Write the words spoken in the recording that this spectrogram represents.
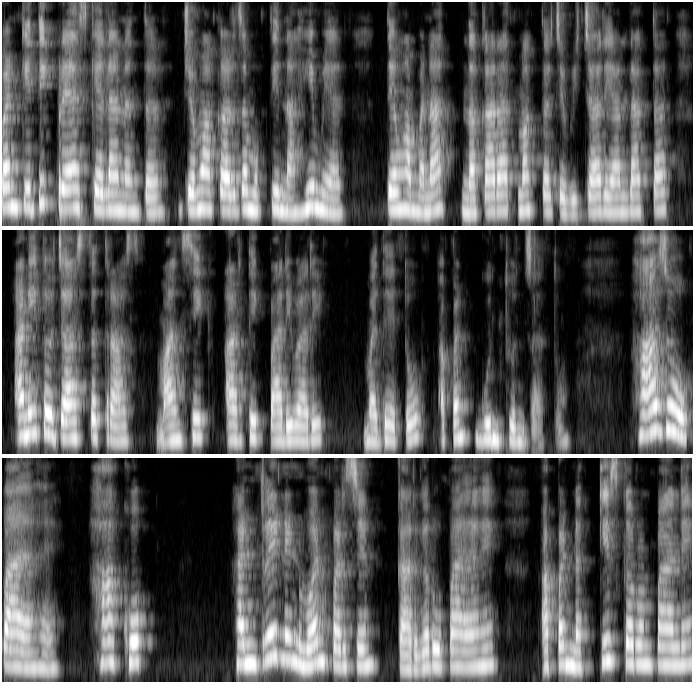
पण कितीक प्रयास केल्यानंतर जेव्हा कर्जमुक्ती नाही मिळत तेव्हा मनात नकारात्मकतेचे विचार यायला लागतात आणि तो जास्त त्रास मानसिक आर्थिक पारिवारिकमध्ये तो आपण गुंतून जातो. हा जो उपाय आहे हा खूप हंड्रेड अँड वन पर्सेंट कारगर उपाय आहे. आपण नक्कीच करून पाहिले.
